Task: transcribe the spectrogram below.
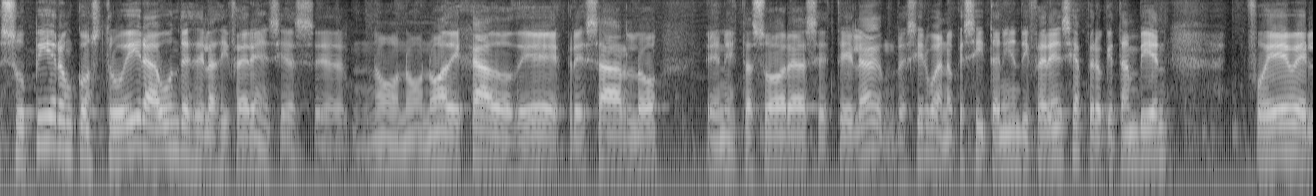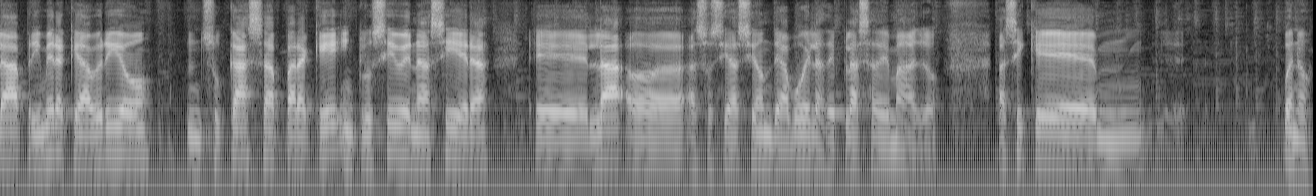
supieron construir aún desde las diferencias. Eh, no, no, no ha dejado de expresarlo en estas horas, Estela, decir, bueno, que sí, tenían diferencias, pero que también fue la primera que abrió su casa para que inclusive naciera eh, la uh, Asociación de Abuelas de Plaza de Mayo. Así que, mm, bueno,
